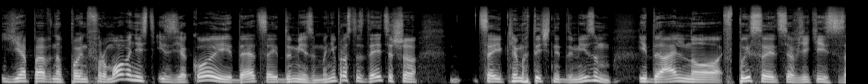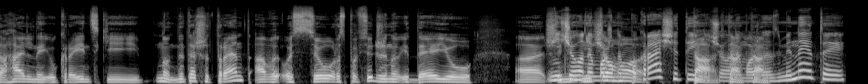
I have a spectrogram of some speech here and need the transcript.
є певна поінформованість, із якої йде цей домізм. Мені просто здається, що цей кліматичний домізм ідеально вписується в якийсь загальний український, ну не те, що тренд, а ось цю розповсюджену ідею. Що нічого не можна покращити, так, нічого так, не можна так. змінити,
